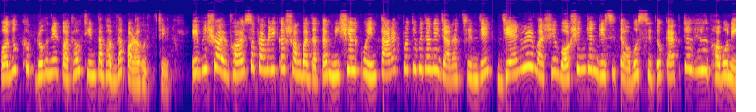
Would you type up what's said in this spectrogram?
পদক্ষেপ গ্রহণের কথাও চিন্তা ভাবনা করা হচ্ছে। এ বিষয়ে ভয়েস অফ আমেরিকার সংবাদদাতা মিশেল কুইন তার এক প্রতিবেদনে জানাচ্ছেন যে জানুয়ারি মাসে ওয়াশিংটন ডিসিতে অবস্থিত ক্যাপিটাল হিল ভবনে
